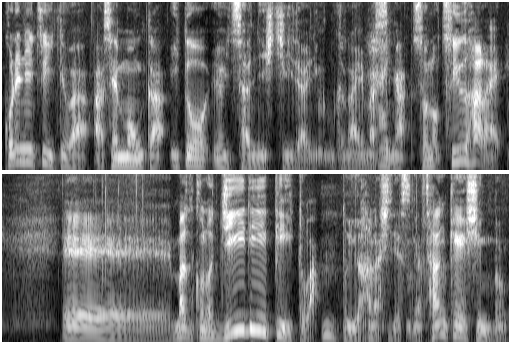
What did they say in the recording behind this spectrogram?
これについてはあ専門家伊藤洋一さんに7時台に伺いますが、その梅雨払いえーまずこの GDP とはという話ですが、産経新聞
